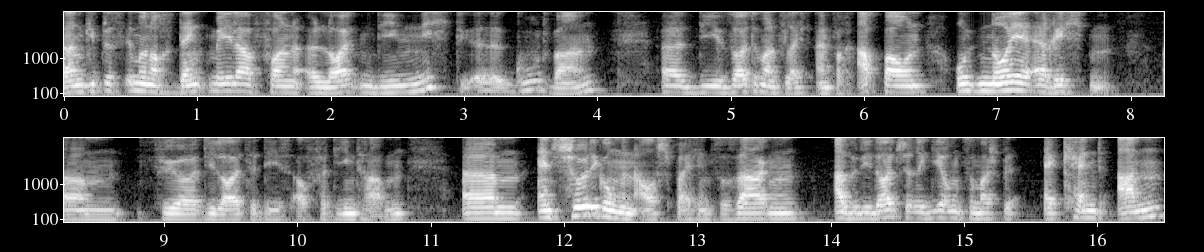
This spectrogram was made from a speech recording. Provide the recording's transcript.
Dann gibt es immer noch Denkmäler von äh, Leuten, die nicht äh, gut waren. Äh, die sollte man vielleicht einfach abbauen und neue errichten ähm, für die Leute, die es auch verdient haben. Ähm, Entschuldigungen aussprechen, zu sagen, also die deutsche Regierung zum Beispiel erkennt an,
